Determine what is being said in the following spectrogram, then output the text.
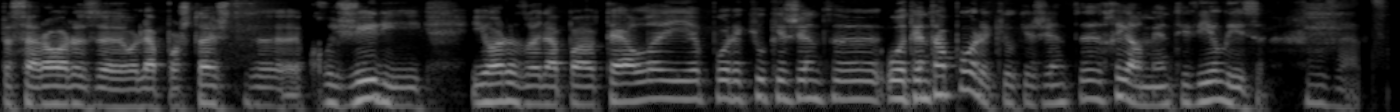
passar horas a olhar para os textos, a corrigir e, e horas a olhar para a tela e a pôr aquilo que a gente, ou a tentar pôr aquilo que a gente realmente idealiza. Exato.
